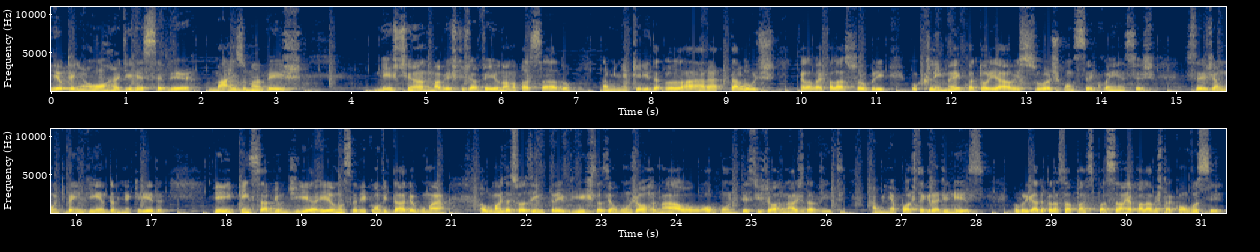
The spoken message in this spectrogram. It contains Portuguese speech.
e eu tenho a honra de receber mais uma vez, neste ano, uma vez que já veio no ano passado, a minha querida Lara da Luz. Ela vai falar sobre o clima equatorial e suas consequências. Seja muito bem-vinda, minha querida. E quem sabe um dia eu não serei convidado em alguma, algumas das suas entrevistas em algum jornal, algum desses jornais da vida. A minha aposta é grande nisso. Obrigado pela sua participação e a palavra está com você.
